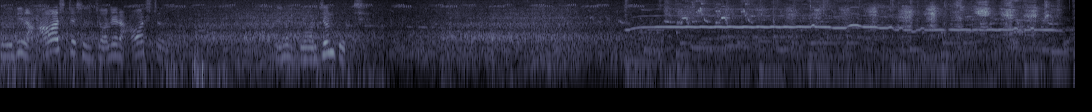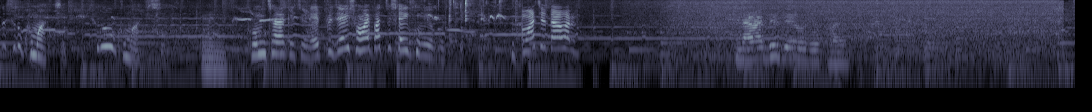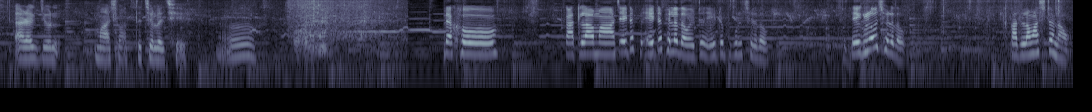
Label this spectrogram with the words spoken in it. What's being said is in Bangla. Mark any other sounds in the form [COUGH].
নদীর আওয়াজটা শুনে জলের আওয়াজটা যেন গর্জন করছে। শুধু ঘুমাচ্ছে শুধু ঘুমাচ্ছে। ঘুম ছাড়া কিছু নেই। একটু যেই সময় পাচ্ছে সেই ঘুমিয়ে পড়ছে। ঘুমাচ্ছে তো আবার। আর একজন মাছ মারতে চলেছে। দেখো কাতলা মাছ এটা এটা ফেলে দাও এটা এটা পুকুরে ছেড়ে দাও। এগুলোও ছেড়ে দাও। কাতলা মাছটা নাও।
